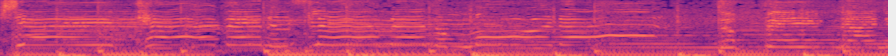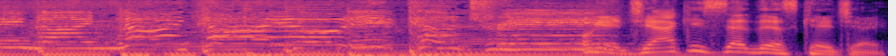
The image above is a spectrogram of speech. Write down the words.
Jay, Okay, Jackie said this, KJ.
